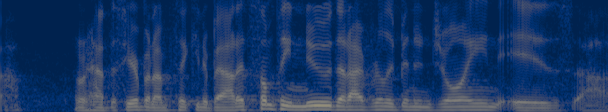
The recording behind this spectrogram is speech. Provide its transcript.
Uh, I don't have this here, but I'm thinking about it. Something new that I've really been enjoying is, uh,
